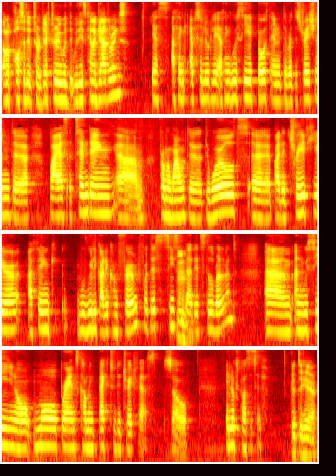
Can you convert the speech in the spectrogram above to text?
on a positive trajectory with with these kind of gatherings? Yes, I think absolutely. I think we see it both in the registration, the buyers attending um, from around the, the world, uh, by the trade here. I think we really got it confirmed for this season mm. that it's still relevant. Um, and we see, you know, more brands coming back to the trade fairs. So it looks positive. Good to hear.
